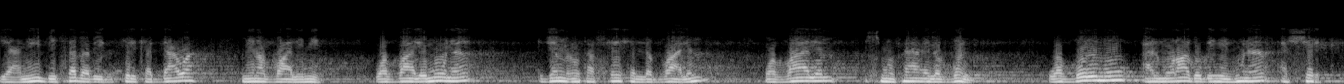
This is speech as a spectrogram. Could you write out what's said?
يعني بسبب تلك الدعوة من الظالمين. والظالمون جمع تصحيح للظالم والظالم اسم فاعل الظلم والظلم المراد به هنا الشرك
